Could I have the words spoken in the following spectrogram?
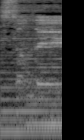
Someday.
